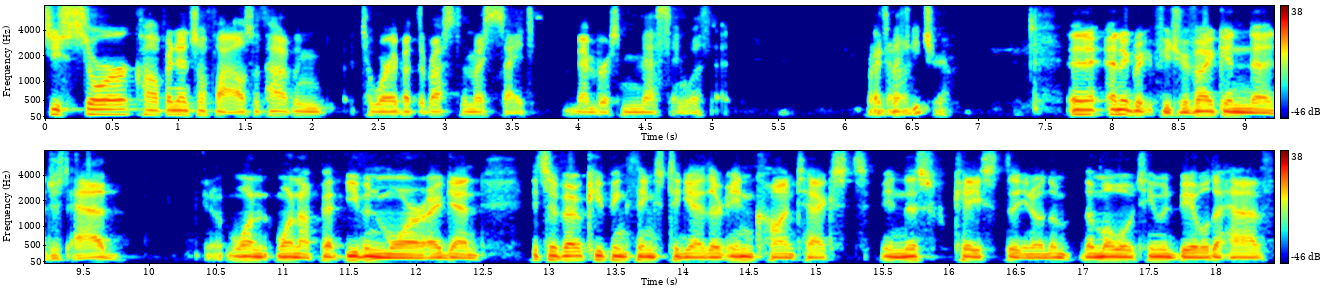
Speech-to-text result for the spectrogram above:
to store confidential files without having to worry about the rest of my site members messing with it. That's right my feature. And, and, a great feature. If I can uh, just add, you know, one one up it even more. Again, it's about keeping things together in context. In this case, the you know the the mobile team would be able to have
